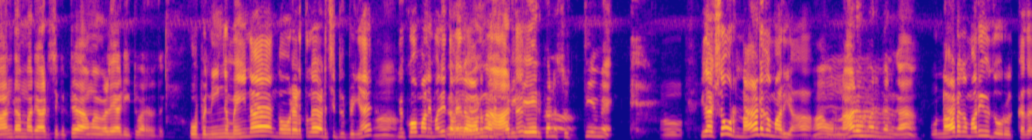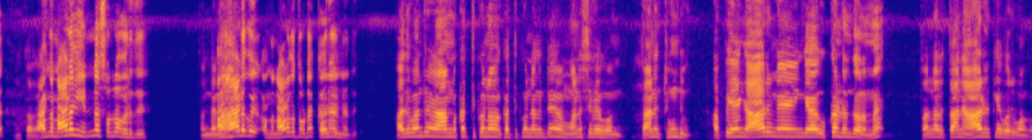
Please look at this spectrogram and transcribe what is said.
அந்த மாதிரி அடிச்சுக்கிட்டு அவன் விளையாடிட்டு வர்றது. ஓ இப்ப நீங்க மெயினா அங்க ஒரு இடத்துல அடிச்சிட்டு இருப்பீங்க. இங்க கோமாளி மாதிரி தலையில போட்டு- ஆடிட்டே இருக்கணும் சுத்தியுமே. ஓ இது ஆக்சுவலா ஒரு நாடகம் மாதிரியா? ஒரு நாடகம் மாதிரி தானுங்க. ஒரு நாடகம் மாதிரி இது ஒரு கதை. அந்த நாடகம் என்ன சொல்ல வருது? அந்த நாடகம் அந்த நாடகத்தோட கரு என்னது? அது வந்து நாம கற்றுக்கணும் கற்றுக்கணுங்கிட்டு மனசில் தானே தூண்டும் அப்போ எங்க யாருமே இங்கே உட்காந்துருந்தாலுமே தன்னால் தானே ஆர்டருக்கே வருவாங்க.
